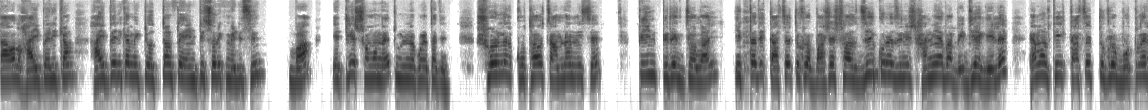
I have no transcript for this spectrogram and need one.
তা হলো হাইপেরিকাম হাইপেরিকাম একটি অত্যন্ত অ্যান্টিসোরিক মেডিসিন বা এটির সমন্বয়ে তুলনা করে থাকে। শরীরের কোথাও চামড়ার নিচে পিন, পিরেক জলাই ইত্যাদি কাঁচের টুকরো বাঁশের শাল যে কোনো জিনিস হানিয়ে বা বেঁধিয়ে গেলে, এমনকি কাঁচের টুকরো বোতলের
